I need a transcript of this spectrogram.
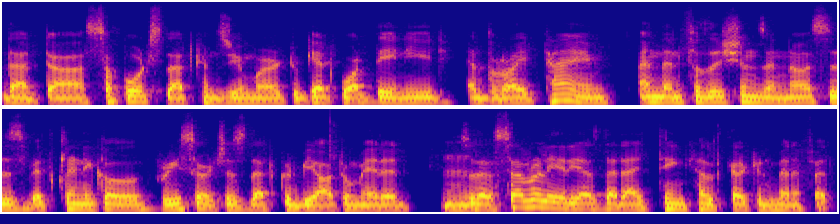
that uh, supports that consumer to get what they need at the right time. And then physicians and nurses with clinical researches that could be automated. Mm-hmm. So there are several areas that I think healthcare can benefit.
